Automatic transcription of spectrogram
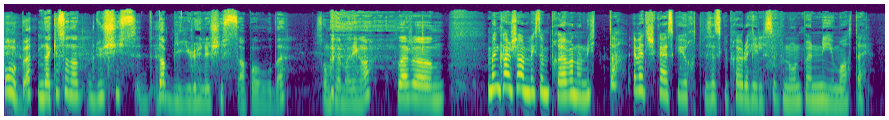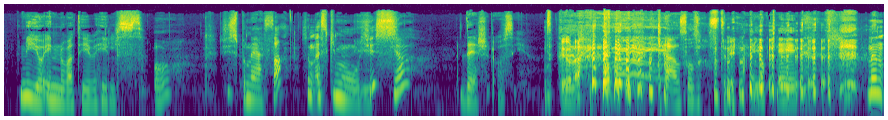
hodet. Men det er ikke sånn at du kysser Da blir du heller kyssa på hodet som femåringa. Så det er sånn Men kanskje han liksom prøver noe nytt, da. Jeg vet ikke hva jeg skulle gjort hvis jeg skulle prøvd å hilse på noen på en ny måte. Ny og innovativ hils. Oh. Kyss på nesa? Sånn eskimo-kyss? Ja. Det er ikke lov å si. Jo da. Cancel Astrid. tre. Ok. Men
